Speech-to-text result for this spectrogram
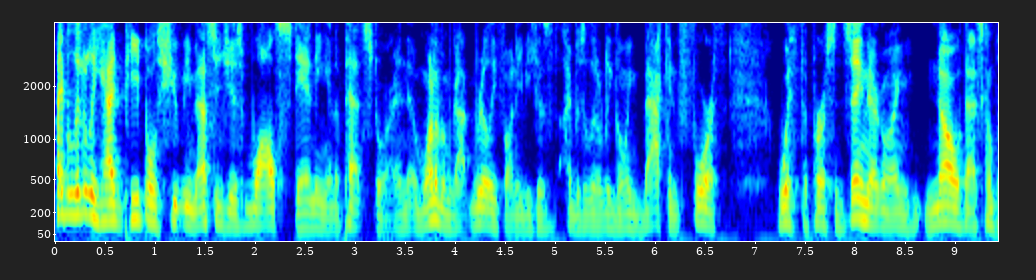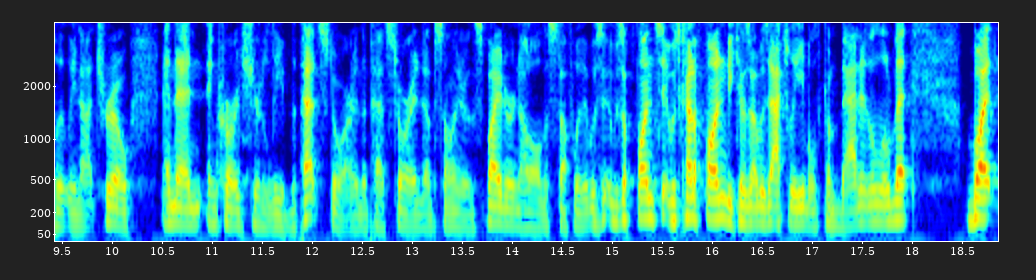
I've literally had people shoot me messages while standing in a pet store. And then one of them got really funny because I was literally going back and forth with the person sitting there going, no, that's completely not true. And then encouraged her to leave the pet store. And the pet store ended up selling her the spider and not all the stuff with it. It was, it was a fun, it was kind of fun because I was actually able to combat it a little bit. But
